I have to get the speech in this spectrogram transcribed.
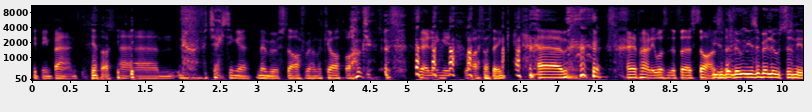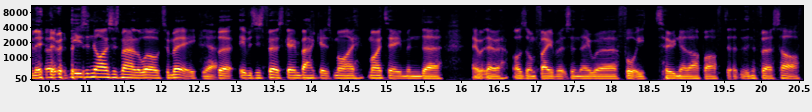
he'd been banned um, for chasing a member of staff around the car park, threatening his life, I think. Um, and apparently, it wasn't the first time. he's a bit loo- he's a bit loose, isn't he? Uh, he's the nicest man in the world to me. Yeah. But it was his first game back against my my team, and uh, they were they were odds on favourites, and they were forty two 0 up after in the first half.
